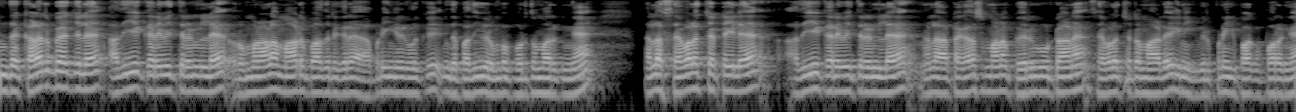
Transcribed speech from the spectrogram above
இந்த கலர் பேட்சில் அதிக கருவித்திறனில் ரொம்ப நாளாக மாடு பார்த்துருக்குற அப்படிங்கிறவங்களுக்கு இந்த பதிவு ரொம்ப பொருத்தமாக இருக்குங்க. நல்லா செவலச்சட்டையில் அதிக கறவைத்திறனில் நல்ல அட்டகாசமான பெருங்கூட்டான செவலச்சட்டை மாடு இன்றைக்கி விற்பனைக்கு பார்க்க போகிறோங்க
